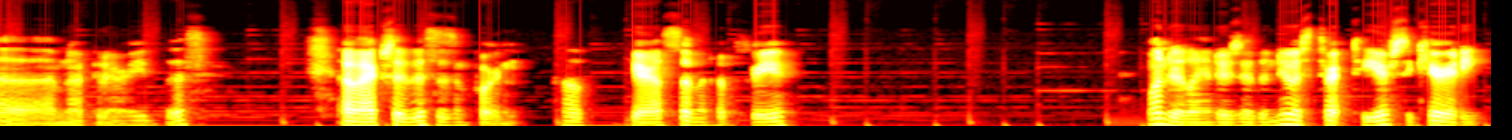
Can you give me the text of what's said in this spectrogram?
Uh, I'm not gonna read this. Oh, actually, this is important. Oh, here, I'll sum it up for you. Wonderlanders are the newest threat to your security.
